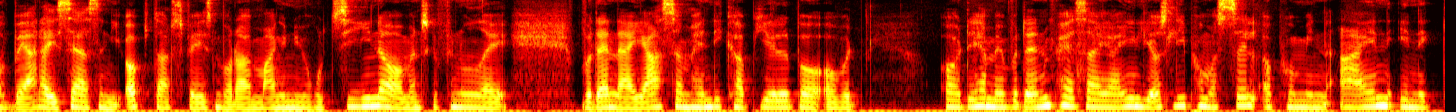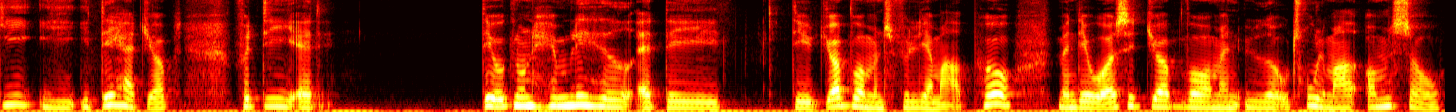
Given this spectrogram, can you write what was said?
at være der, især sådan i opstartsfasen, hvor der er mange nye rutiner, og man skal finde ud af, hvordan er jeg som handicaphjælper, og, og det her med, hvordan passer jeg egentlig også lige på mig selv og på min egen energi i, i det her job, fordi at det er jo ikke nogen hemmelighed, at det, det er et job, hvor man selvfølgelig er meget på, men det er jo også et job, hvor man yder utrolig meget omsorg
